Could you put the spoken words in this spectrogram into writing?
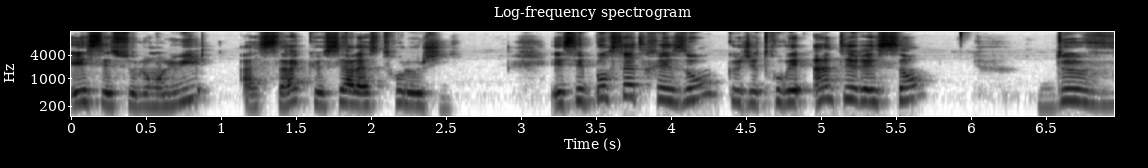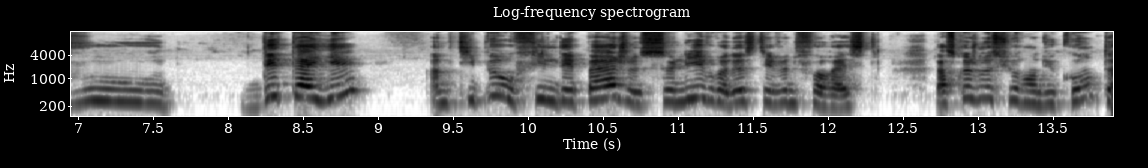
Et c'est selon lui à ça que sert l'astrologie. Et c'est pour cette raison que j'ai trouvé intéressant de vous détailler un petit peu au fil des pages ce livre de Stephen Forrest, parce que je me suis rendu compte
